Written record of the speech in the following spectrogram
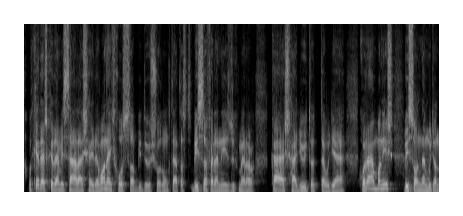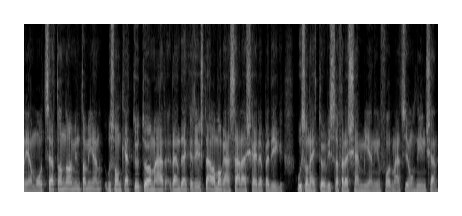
A kereskedelmi szálláshelyre van egy hosszabb idősorunk, tehát azt visszafele nézzük, mert a KSH gyűjtötte ugye korábban is, viszont nem ugyanolyan módszert annal, mint amilyen 22-től már rendelkezést áll, a magánszálláshelyre pedig 21-től visszafele semmilyen információnk nincsen.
